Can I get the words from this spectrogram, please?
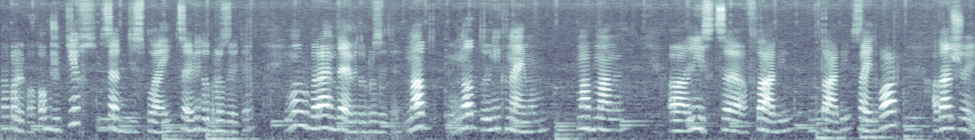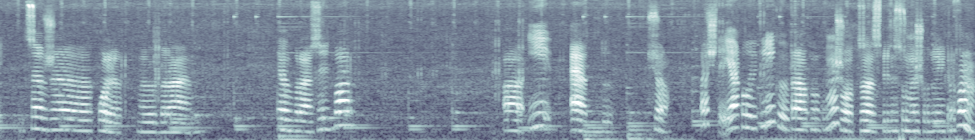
Наприклад, Objectives Set Display це відобразити. І ми вибираємо, де відобразити. Над, над нікнеймом, над нами. Ліст це в табі, в табі, сайдбар, а далі це вже колір ми вибираємо. Я вибираю сайдбар і add. Все. Бачите, я коли клікаю праву кнопку мишу, от зараз піднесу мишку до мікрофона.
